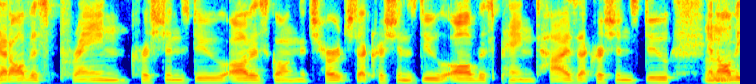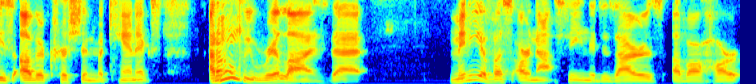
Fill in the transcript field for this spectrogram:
that all this praying Christians do, all this going to church that Christians do, all this paying tithes that Christians do, and mm. all these other Christian mechanics. I don't mm. know if we realize that many of us are not seeing the desires of our heart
